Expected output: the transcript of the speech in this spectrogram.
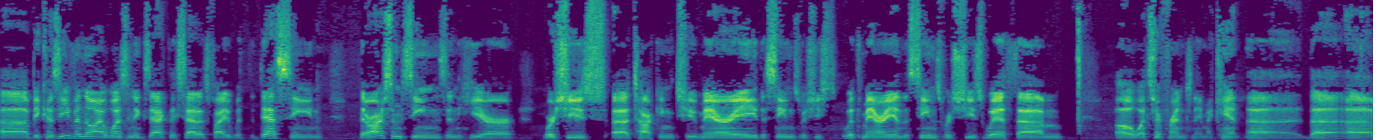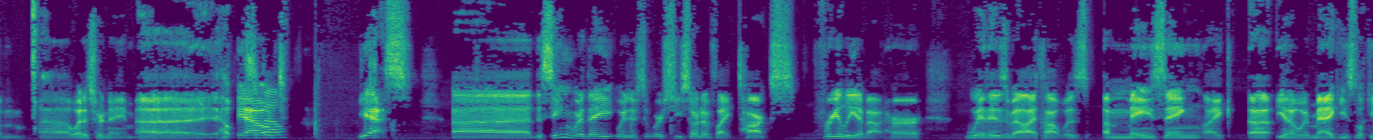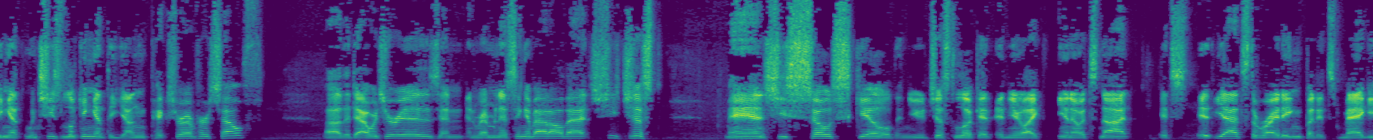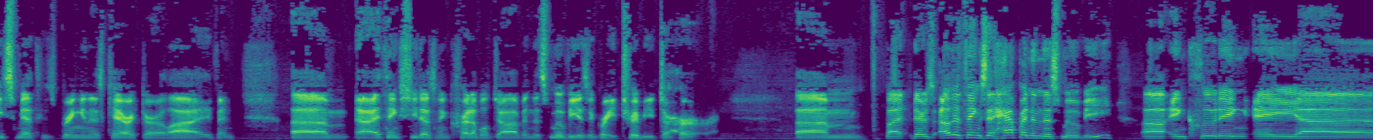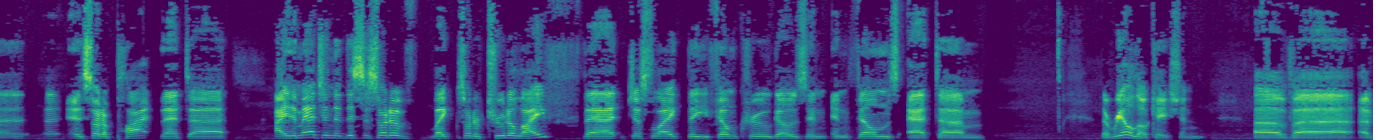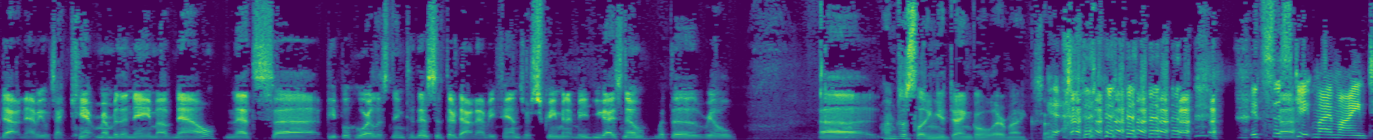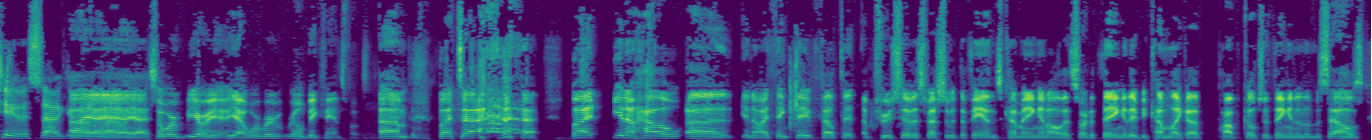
Uh, because even though I wasn't exactly satisfied with the death scene, there are some scenes in here where she's uh, talking to Mary, the scenes where she's with Mary, and the scenes where she's with. Um, oh, what's her friend's name? I can't. Uh, the um, uh, what is her name? Uh, help me out. Yes, uh, the scene where they where, where she sort of like talks freely about her with Isobel, I thought was amazing. Like, uh, you know, when Maggie's looking at when she's looking at the young picture of herself, uh, the dowager is, and and reminiscing about all that. She just, man, she's so skilled, and you just look at and you're like, you know, it's not. It's it, yeah, it's the writing, but it's Maggie Smith who's bringing this character alive, and um, I think she does an incredible job. And this movie is a great tribute to her. Um, but there's other things that happen in this movie, uh, including a, uh, a sort of plot that uh, I imagine that this is sort of like sort of true to life. That just like the film crew goes in, in films at um, the real location of uh, of Downton Abbey, which I can't remember the name of now. And that's uh, people who are listening to this, if they're Downton Abbey fans, are screaming at me. Do you guys know what the real uh, I'm just letting you dangle there, Mike. So Yeah. it's escaped my mind too. So you're Uh, not yeah, yeah, yeah. So we're you're, yeah, we're, we're real big fans, folks. Um, but uh, but you know how uh, you know I think they've felt it obtrusive, especially with the fans coming and all that sort of thing, and they become like a pop culture thing in and of themselves.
